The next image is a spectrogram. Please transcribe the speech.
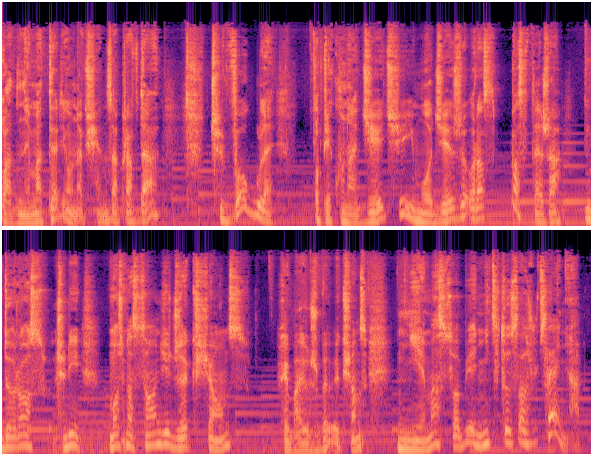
Ładny materiał na księdza, prawda? Czy w ogóle opiekuna dzieci i młodzieży oraz pasterza dorosłych. Czyli można sądzić, że ksiądz, chyba już były ksiądz, nie ma sobie nic do zarzucenia.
